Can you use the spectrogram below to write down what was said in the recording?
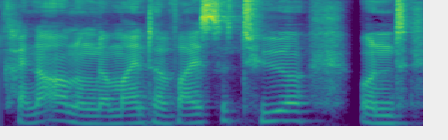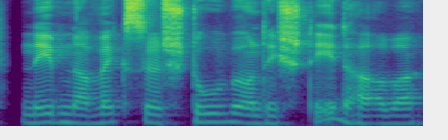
keine Ahnung, da meint er weiße Tür und neben einer Wechselstube und ich stehe da, aber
